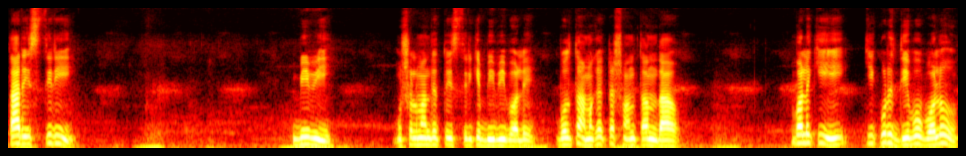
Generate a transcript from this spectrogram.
তার স্ত্রী বিবি। মুসলমানদের তো স্ত্রীকে বিবি বলে। বলতো, আমাকে একটা সন্তান দাও। বলে কি কি করে দেব বলো?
